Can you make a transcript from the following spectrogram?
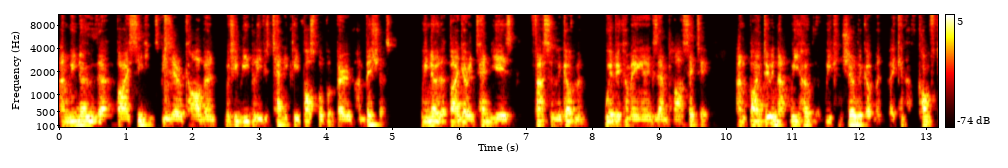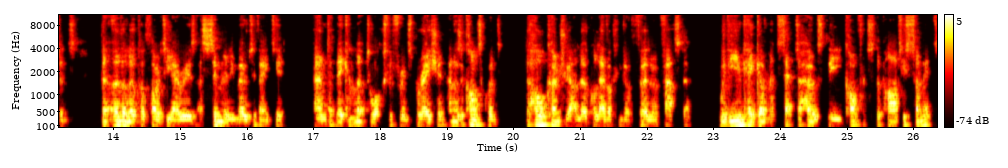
And we know that by seeking to be zero carbon, which we believe is technically possible but very ambitious, we know that by going 10 years faster than the government, we're becoming an exemplar city. And by doing that, we hope that we can show the government they can have confidence that other local authority areas are similarly motivated and that they can look to Oxford for inspiration. And as a consequence, the whole country at a local level can go further and faster. With the UK government set to host the Conference of the Parties Summit,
